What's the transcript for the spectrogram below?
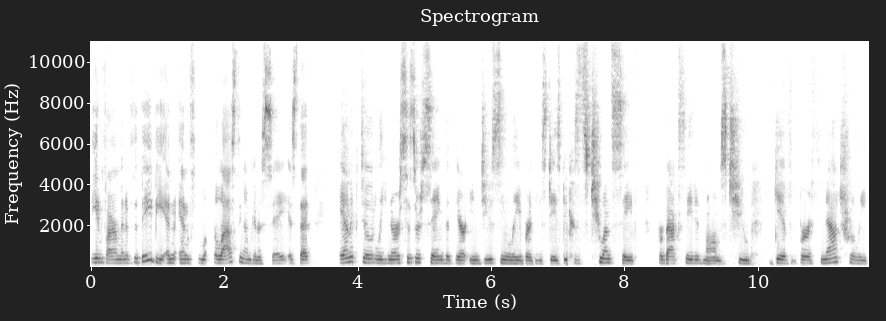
the environment of the baby. And and the last thing I'm going to say is that anecdotally, nurses are saying that they're inducing labor these days because it's too unsafe for vaccinated moms to give birth naturally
